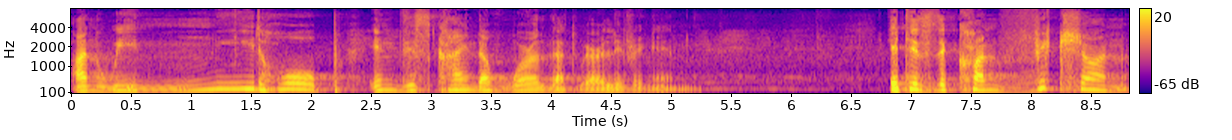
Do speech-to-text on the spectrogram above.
And we need hope in this kind of world that we are living in. It is the conviction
